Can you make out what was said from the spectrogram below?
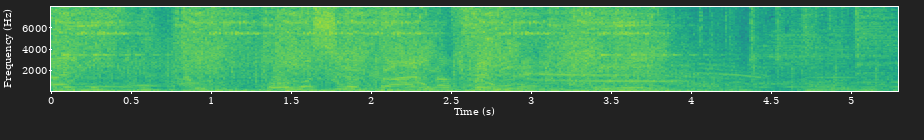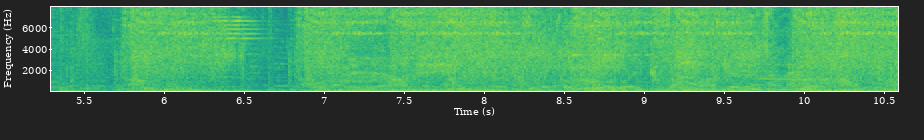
ないですが面白くありませんね。この戦負けるんじゃねえ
